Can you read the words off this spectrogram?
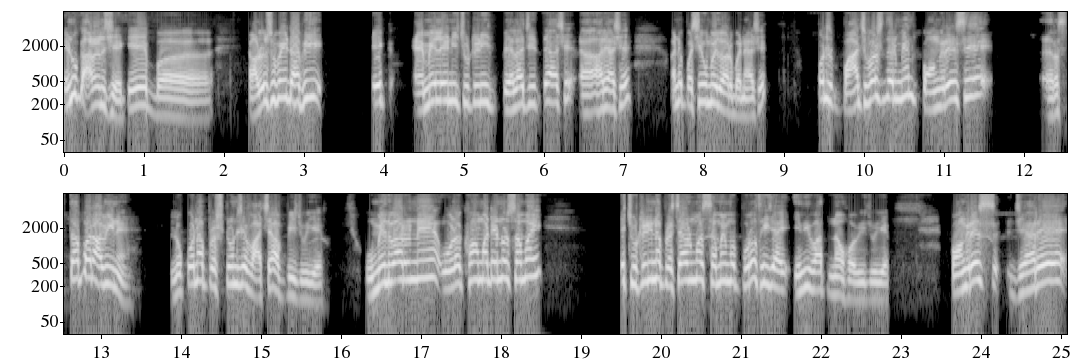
એનું કારણ છે કે કાળુસુભાઈ ડાભી એક એમએલએ ની ચૂંટણી પહેલા જીત્યા છે હાર્યા છે અને પછી ઉમેદવાર બન્યા છે. પણ પાંચ વર્ષ દરમિયાન કોંગ્રેસે રસ્તા પર આવીને લોકોના પ્રશ્નોને જે વાચા આપવી જોઈએ. ઉમેદવારને ઓળખવા માટેનો સમય એ ચૂંટણીના પ્રચારમાં સમયમાં પૂરો થઈ જાય એવી વાત ન હોવી જોઈએ. કોંગ્રેસ જ્યારે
